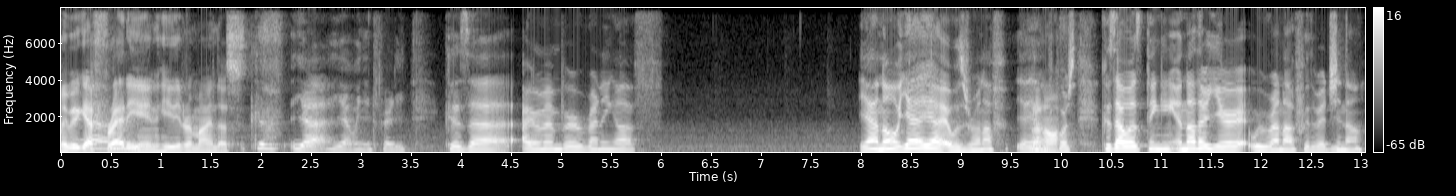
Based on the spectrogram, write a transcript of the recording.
Maybe we get Um, Freddie and he remind us. Cause yeah, yeah, we need Freddie. Cause uh, I remember running off. Yeah, no, yeah, yeah, it was run off. Yeah, yeah, Run of off. course. Cause I was thinking another year we run off with Regina,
